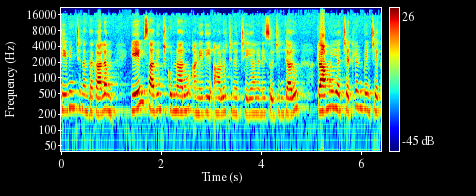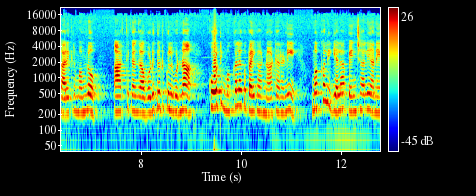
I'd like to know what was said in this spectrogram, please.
జీవించినంతకాలం ఏం సాధించుకున్నారు అనేది ఆలోచన చేయాలని సూచించారు. రామయ్య చెట్లను పెంచే కార్యక్రమంలో ఆర్థికంగా ఒడిదుడుకులు ఉన్న కోటి మొక్కలకు పైగా నాటారని మొక్కలు ఎలా పెంచాలి అనే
